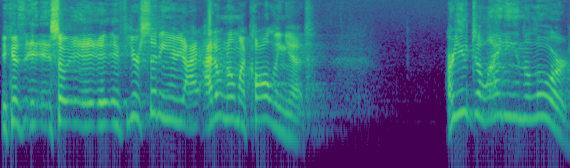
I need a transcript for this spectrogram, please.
Because, so if you're sitting here, I don't know my calling yet. Are you delighting in the Lord?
